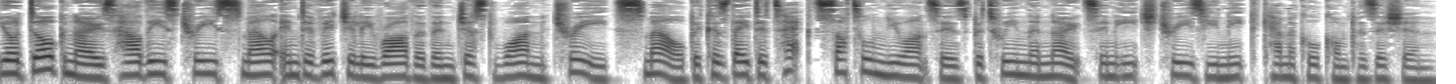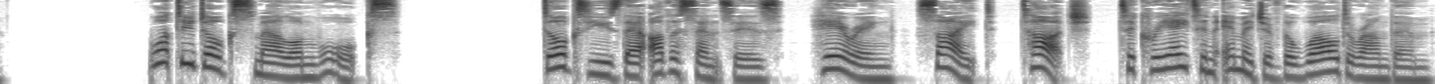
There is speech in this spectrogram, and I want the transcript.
Your dog knows how these trees smell individually rather than just one tree smell because they detect subtle nuances between the notes in each tree's unique chemical composition. What do dogs smell on walks? Dogs use their other senses, hearing, sight, touch, to create an image of the world around them,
